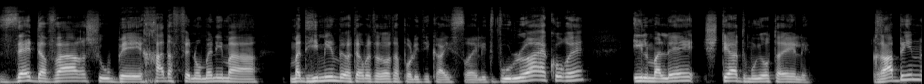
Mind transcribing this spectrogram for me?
זה דבר שהוא באחד הפנומנים המדהימים ביותר בתולדות הפוליטיקה הישראלית, והוא לא היה קורה אלמלא שתי הדמויות האלה, רבין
